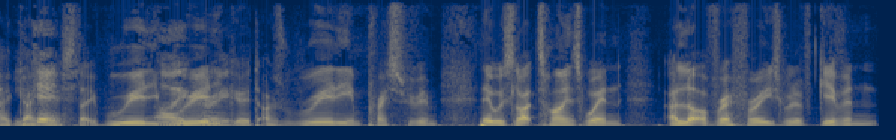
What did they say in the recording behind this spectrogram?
uh, game yesterday. Really, I really agree. good. I was really impressed with him. There was like times when a lot of referees would have given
